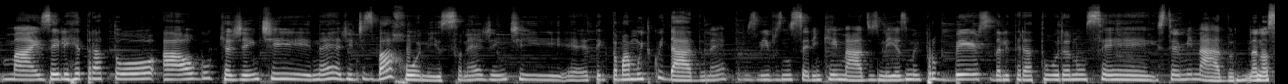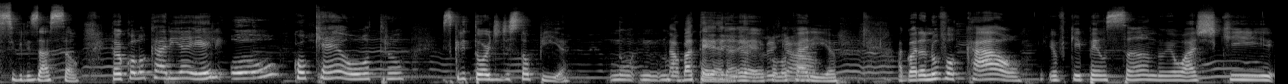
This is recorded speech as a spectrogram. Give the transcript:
Mas ele retratou algo que a gente, né, a gente esbarrou nisso, né? A gente é, tem que tomar muito cuidado, né? Para os livros não serem queimados mesmo e para o berço da literatura não ser exterminado na nossa civilização. Então eu colocaria ele ou qualquer outro escritor de distopia no, numa Na batera, bateria, é, eu legal. colocaria. Agora, no vocal, eu fiquei pensando, eu acho que.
